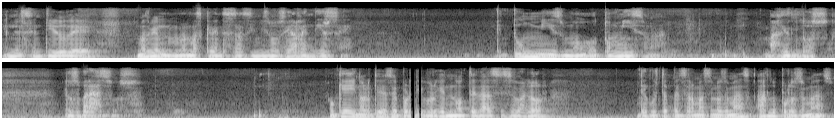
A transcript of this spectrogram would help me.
en el sentido de, más bien, más que vencerse a sí mismo, sea rendirse. Que tú mismo o tú misma bajes los, los brazos Ok, no lo quieres hacer por ti porque no te das ese valor. ¿Te gusta pensar más en los demás? Hazlo por los demás.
